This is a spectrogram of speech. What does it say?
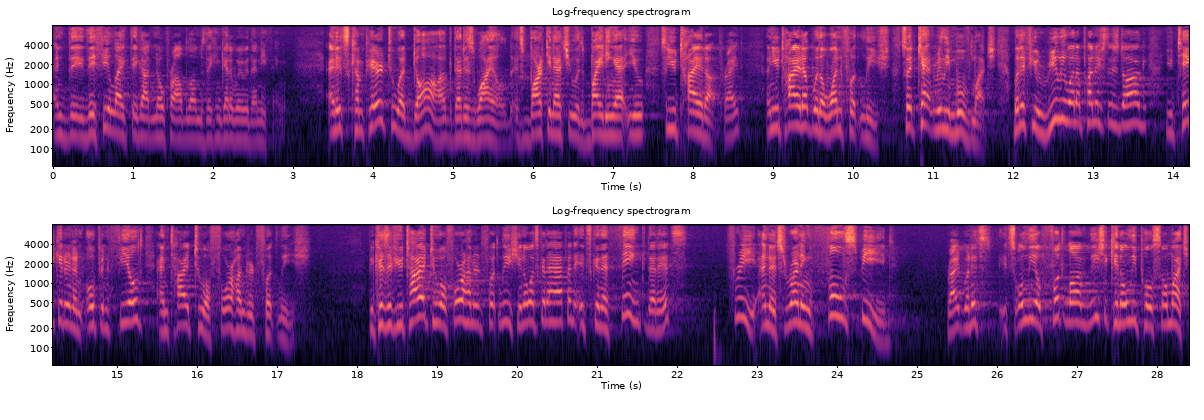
And they, they feel like they got no problems, they can get away with anything. And it's compared to a dog that is wild. It's barking at you, it's biting at you. So you tie it up, right? And you tie it up with a one foot leash. So it can't really move much. But if you really want to punish this dog, you take it in an open field and tie it to a 400 foot leash. Because if you tie it to a 400 foot leash, you know what's going to happen? It's going to think that it's free and it's running full speed. Right? When it's, it's only a foot long leash, it can only pull so much.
